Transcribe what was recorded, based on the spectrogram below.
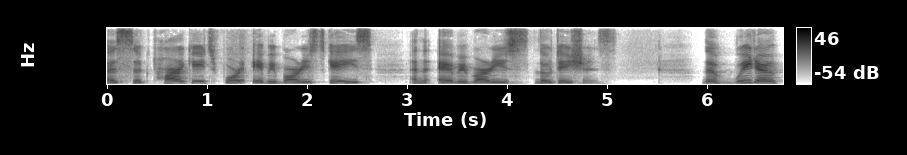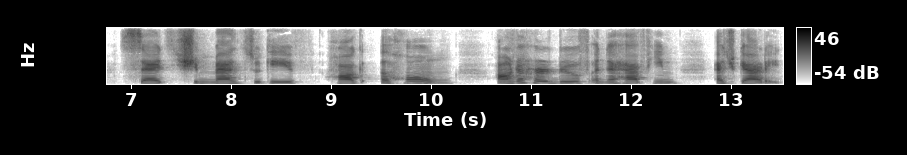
as a target for everybody's gaze and everybody's laudations. The widow said she meant to give Huck a home under her roof and have him educated,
